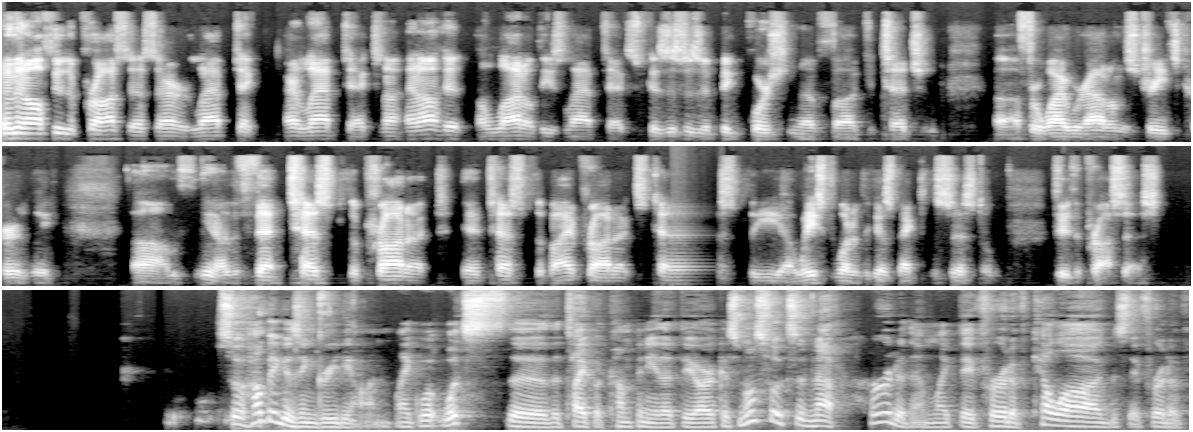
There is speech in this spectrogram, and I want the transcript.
and then all through the process, our lab tech, our lab techs, and, I, will hit a lot of these lab techs because this is a big portion of uh, contention uh, for why we're out on the streets currently um, you know, that test the product and test the byproducts, test the uh, wastewater that goes back to the system through the process. So, how big is Ingredion? Like, what, what's the the type of company that they are? Because most folks have not heard of them. Like, they've heard of Kellogg's, they've heard of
